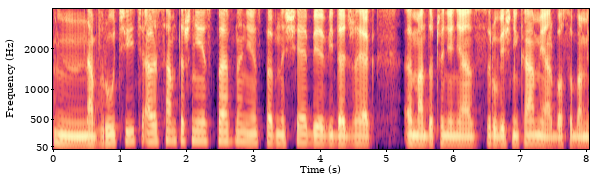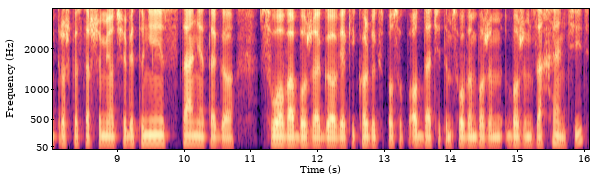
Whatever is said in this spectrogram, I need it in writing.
mm, nawrócić, ale sam też nie jest pewny, nie jest pewny siebie. Widać, że jak ma do czynienia z rówieśnikami albo osobami troszkę starszymi od siebie, to nie jest w stanie tego Słowa Bożego w jakikolwiek sposób oddać i tym Słowem Bożym, Bożym zachęcić.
